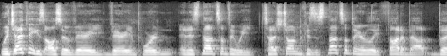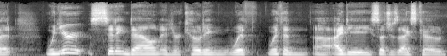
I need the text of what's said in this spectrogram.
which I think is also very, very important. And it's not something we touched on because it's not something I really thought about. But when you're sitting down and you're coding with with an uh, IDE such as Xcode,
